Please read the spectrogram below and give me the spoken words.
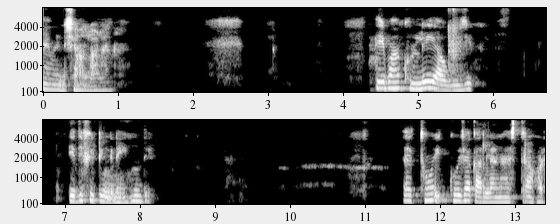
ਐਵੇਂ ਨਿਸ਼ਾਨ ਲਾ ਲੈਣਾ। ਤੇ ਬਾਹ ਖੁੱਲੀ ਆਊਗੀ ਜੀ। ਇਹਦੀ ਫਿਟਿੰਗ ਨਹੀਂ ਹੁੰਦੀ। ਇੱਥੋਂ ਇੱਕੋ ਜਿਹਾ ਕਰ ਲੈਣਾ, ਇਸ ਤਰ੍ਹਾਂ ਫੜ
